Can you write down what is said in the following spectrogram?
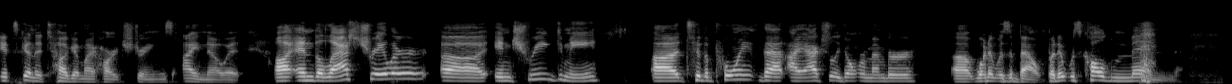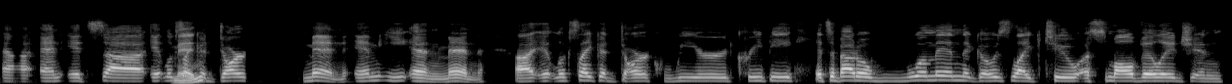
it's gonna tug at my heartstrings. I know it. Uh, and the last trailer uh, intrigued me uh, to the point that I actually don't remember uh, what it was about, but it was called Men, uh, and it's uh, it looks like a dark Men M E N Men. Uh, it looks like a dark, weird, creepy. It's about a woman that goes like to a small village in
